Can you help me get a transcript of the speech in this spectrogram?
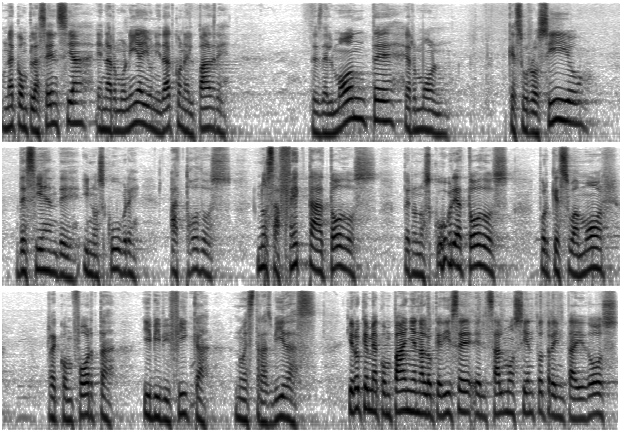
una complacencia en armonía y unidad con el Padre. Desde el monte Hermón, que su rocío desciende y nos cubre a todos, nos afecta a todos, pero nos cubre a todos, porque su amor reconforta y vivifica nuestras vidas. Quiero que me acompañen a lo que dice el Salmo 132,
